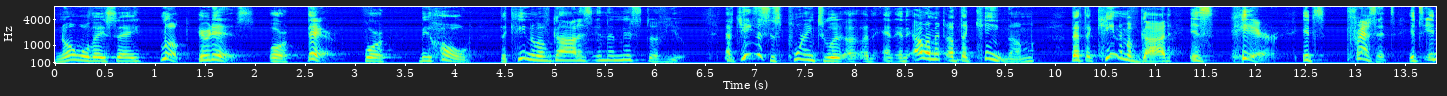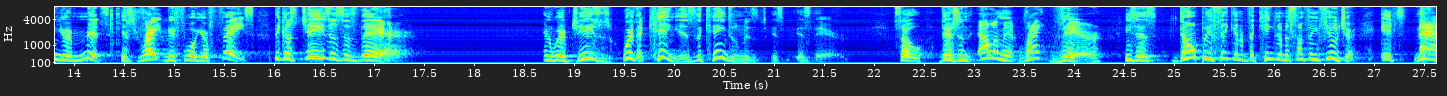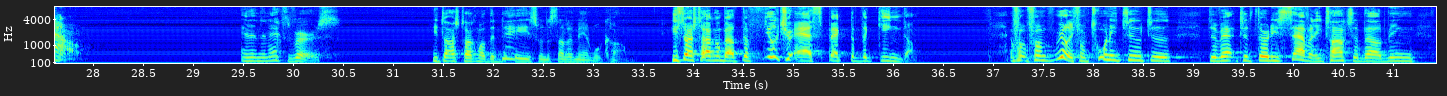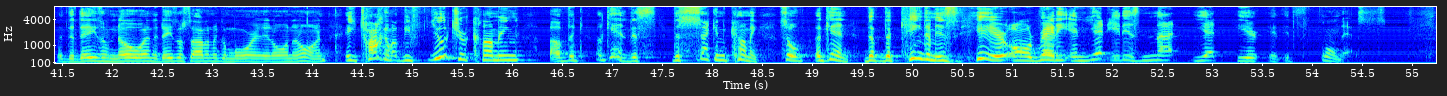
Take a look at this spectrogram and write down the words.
Nor will they say, look, here it is, or there, for behold, the kingdom of God is in the midst of you. Now, Jesus is pointing to a, a, an, an element of the kingdom that the kingdom of God is here. It's present. It's in your midst. It's right before your face because Jesus is there. And where Jesus, where the king is, the kingdom is, is, is there. So there's an element right there. He says, don't be thinking of the kingdom as something future. It's now. And in the next verse, he starts talking about the days when the Son of Man will come. He starts talking about the future aspect of the kingdom. From, from really from 22 to, to, to 37, he talks about being like the days of Noah and the days of Sodom and Gomorrah and on and on. He's talking about the future coming of the, again, this, the second coming. So again, the, the kingdom is here already, and yet it is not yet here in its fullness.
